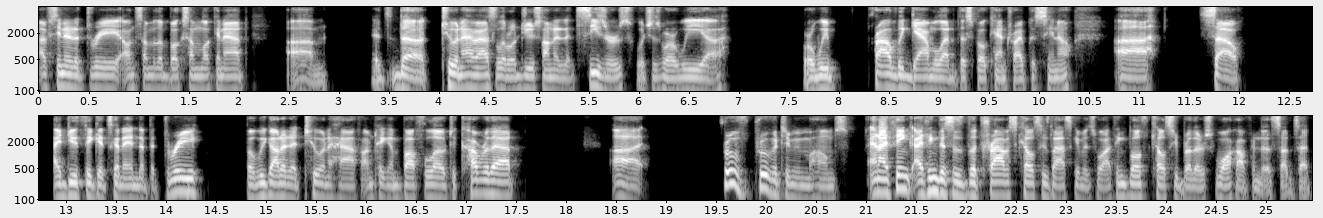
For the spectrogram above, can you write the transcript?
I've seen it at three on some of the books I'm looking at. Um, it's the two and a half has a little juice on it at Caesars, which is where we uh where we proudly gamble at the Spokane Tribe Casino. Uh, so I do think it's going to end up at three, but we got it at two and a half. I'm taking Buffalo to cover that. Uh, prove prove it to me, Mahomes. And I think I think this is the Travis Kelce's last game as well. I think both Kelsey brothers walk off into the sunset.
